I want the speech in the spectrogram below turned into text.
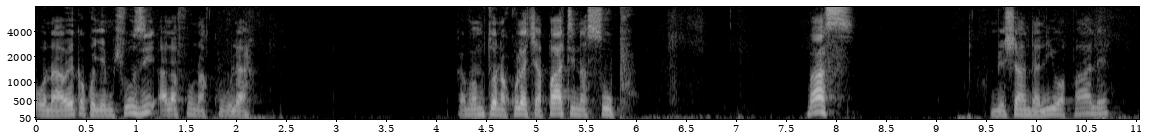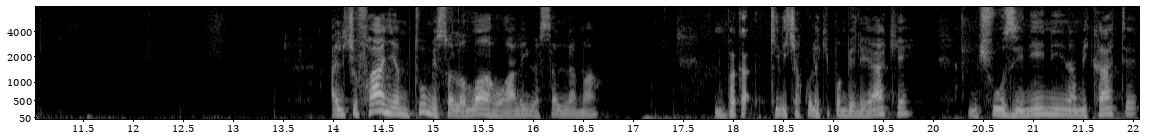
unaweka kwenye mchuzi alafu unakula. Kama mtu anakula chapati na supu. Basi imeshaandaliwa pale. Alichofanya mtume salallahu alaihi wasalama mpaka kile chakula kipo mbele yake mchuzi nini na mikate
